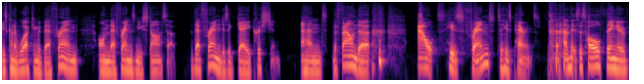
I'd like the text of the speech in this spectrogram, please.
is kind of working with their friend on their friend's new startup. Their friend is a gay Christian, and the founder outs his friend to his parents, and it's this whole thing of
